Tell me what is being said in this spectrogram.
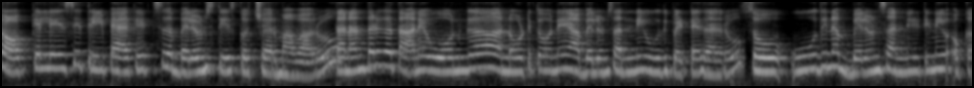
షాప్కి వెళ్ళేసి త్రీ ప్యాకెట్స్ బెలూన్స్ తీసుకొచ్చారు మా వారు. తనంతటిగా తానే ఓన్గా నోటితోనే ఆ బెలూన్స్ అన్ని ఊది పెట్టేశారు. సో ఊదిన బెలూన్స్ అన్నిటిని ఒక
